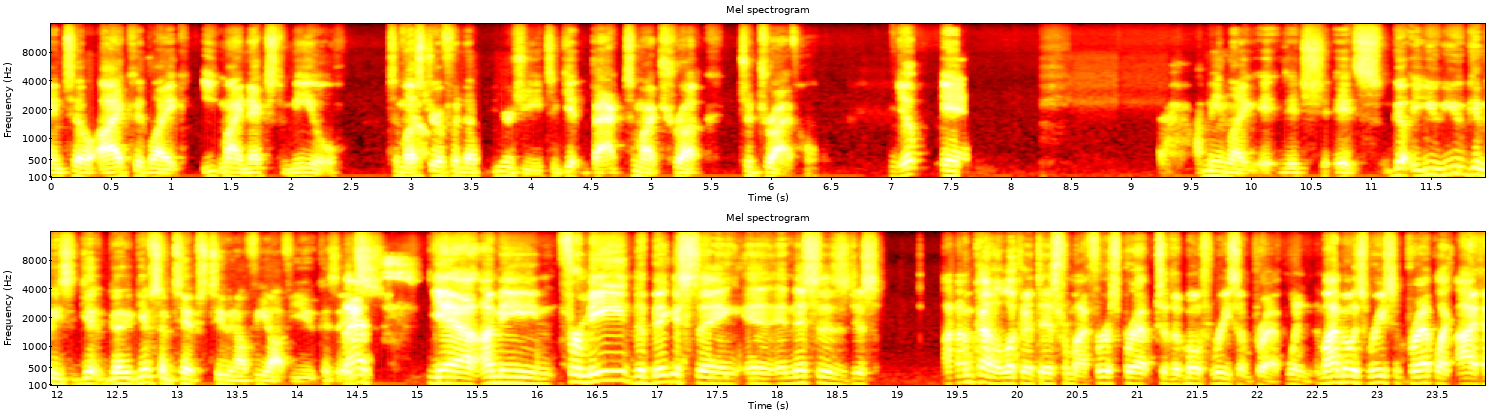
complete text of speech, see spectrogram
until I could like eat my next meal to muster yeah. up enough energy to get back to my truck to drive home. Yep. And I mean, like it, it's it's go, you you give me give, give some tips too, and I'll feed off you because it's That's, yeah. I mean, for me, the biggest thing, and, and this is just I'm kind of looking at this from my first prep to the most recent prep. When my most recent prep, like I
